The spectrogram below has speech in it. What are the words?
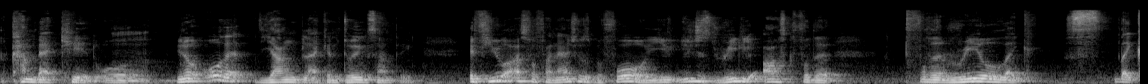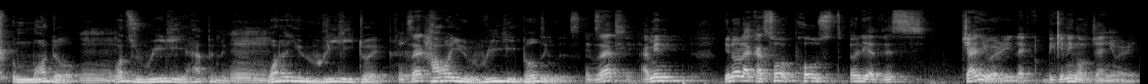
the comeback kid or mm. you know all that young black and doing something. If you ask for financials before you you just really ask for the for the real like like model. Mm. What's really happening? What are you really doing? Exactly. how are you really building this? Exactly. I mean, you know, like I saw a post earlier this January, like beginning of January.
